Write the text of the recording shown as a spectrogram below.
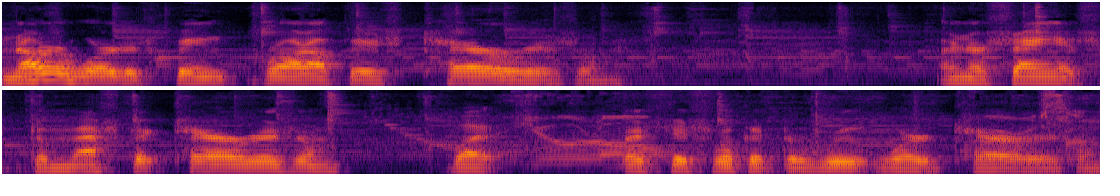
Another word that's being brought up is terrorism. And they're saying it's domestic terrorism, but let's just look at the root word terrorism.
